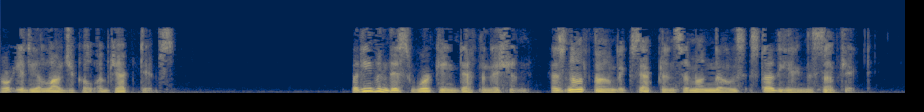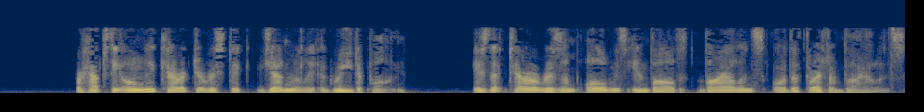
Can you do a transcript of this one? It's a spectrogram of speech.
or ideological objectives. But even this working definition has not found acceptance among those studying the subject. Perhaps the only characteristic generally agreed upon is that terrorism always involves violence or the threat of violence.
